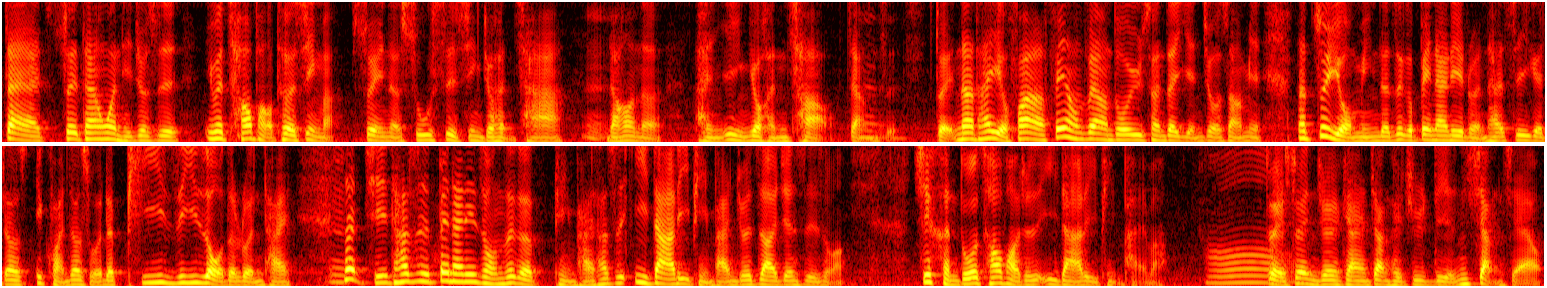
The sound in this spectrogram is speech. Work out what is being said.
再来最大的问题就是因为超跑特性嘛，所以呢舒适性就很差，嗯然后呢很硬又很吵这样子。对，那它有花了非常非常多预算在研究上面。那最有名的这个倍耐力轮胎是一个叫一款叫所谓的 P Zero 的轮胎。那其实它是倍耐力从这个品牌，它是意大利品牌，你就知道一件事是什么。其实很多超跑就是意大利品牌嘛，哦，对，所以你就刚才这样可以去联想起来哦。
